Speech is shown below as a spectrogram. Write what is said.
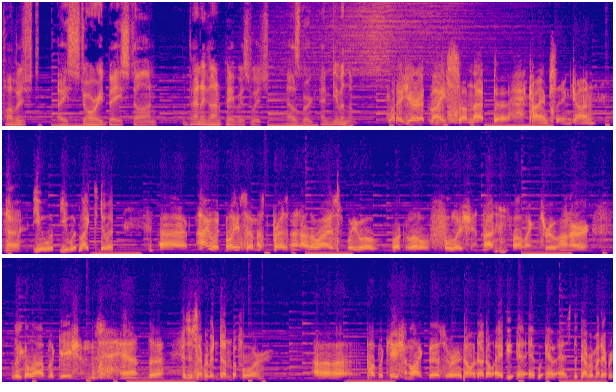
published a story based on the Pentagon Papers, which Ellsberg had given them. What is your advice on that uh, Times thing, John? Uh, you would you would like to do it? Uh, I would believe so, Mr. President. Otherwise, we will look a little foolish in not following through on our legal obligations. And uh, has this ever been done before? Uh, publication like this, or no, no, no. Have you, has the government ever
